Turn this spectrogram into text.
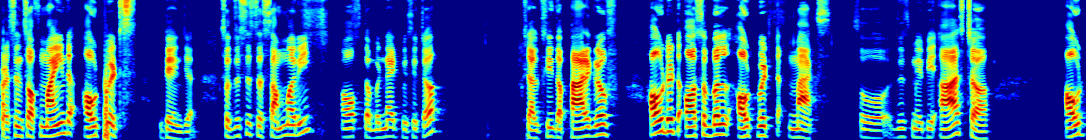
Presence of mind outwits danger. So, this is the summary of the Midnight Visitor. Shall see the paragraph. How did Ausable outwit Max? So, this may be asked. Uh, how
